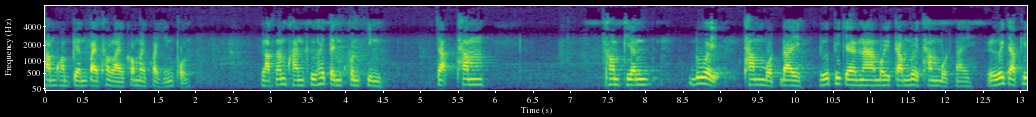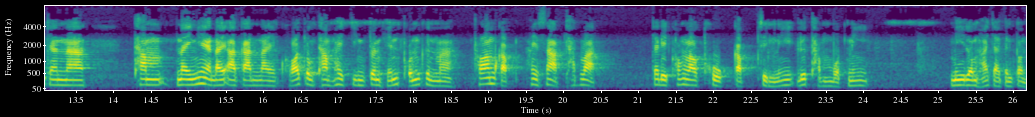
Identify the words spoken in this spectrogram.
ทำความเปลี่ยนไปเท่าไหร่ก็ไม่ค่อยเห็นผล หลักสำคัญคือให้เป็นคนจริง จะทำความเพียรด้วยทำบทใด หรือพิจารณาบริกรรมด้วยทำบทใด หรือจะพิจารณาทำในแง่ใดอาการใดขอจงทำให้จริงจนเห็นผลขึ้นมา พร้อมกับให้ทราบชัดว่าจริตของเราถูกกับสิ่งนี้หรือทำบทนี้ มีลมหายใจเป็นต้น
